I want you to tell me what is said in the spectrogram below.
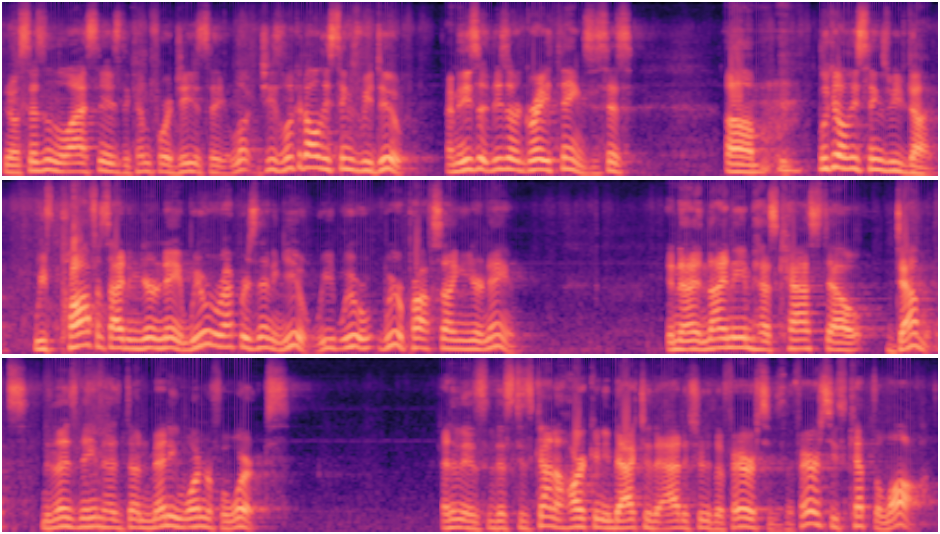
You know, it says in the last days they come before Jesus, they look, Jesus, look at all these things we do. I mean, these are, these are great things. It says, um, look at all these things we've done. We've prophesied in your name. We were representing you. We, we, were, we were prophesying in your name. And thy name has cast out devils, and thy name has done many wonderful works. And this, this is kind of harkening back to the attitude of the Pharisees. The Pharisees kept the law,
